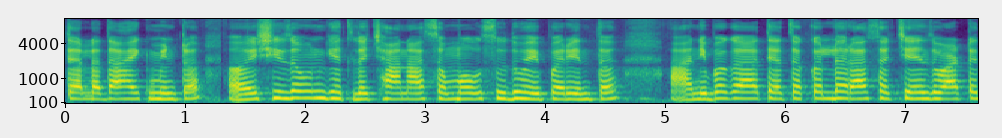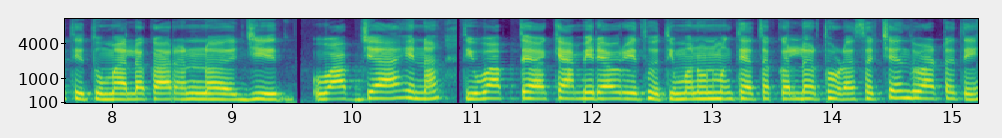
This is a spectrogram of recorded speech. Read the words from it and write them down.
त्याला दहा एक मिनटं शिजवून घेतलं छान असं मऊसूद होईपर्यंत. आणि बघा त्याचा कलर असा चेंज वाटत आहे तुम्हाला कारण जी वाफ जी आहे ना ती वाफ त्या कॅमेऱ्यावर येत होती. म्हणून मग त्याचा कलर थोडासा चेंज वाटत आहे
